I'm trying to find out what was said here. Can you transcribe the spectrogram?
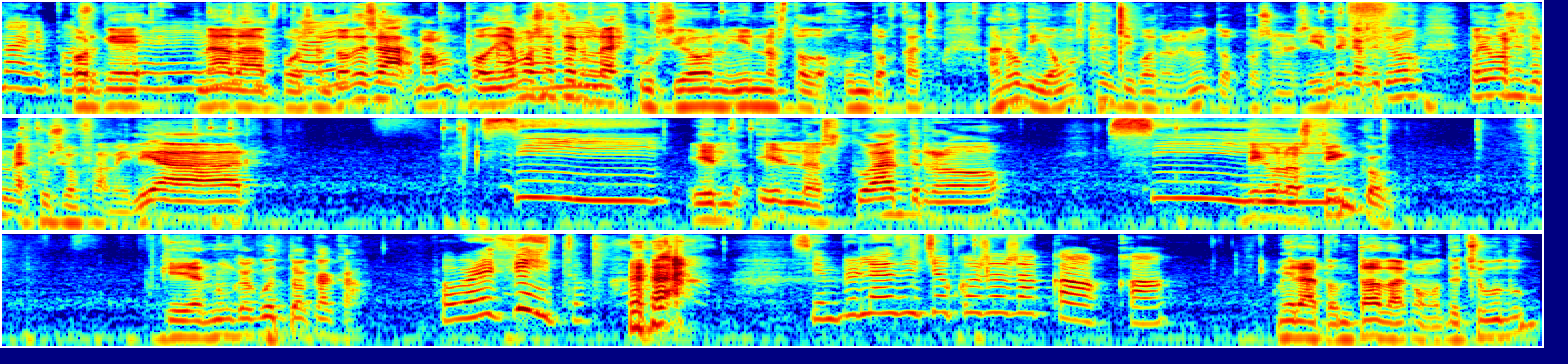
vale, pues. Porque, eh, nada, pues entonces ah, vam- podríamos hacer una excursión, irnos todos juntos, cacho. Ah, no, que llevamos 34 minutos. Pues en el siguiente capítulo podríamos hacer una excursión familiar. Sí, Ir, ir los cuatro. sí. Digo los cinco. Que ya nunca cuento a caca. Pobrecito. Siempre le has dicho cosas a caca. Mira, tontada, como te he hecho vudú.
